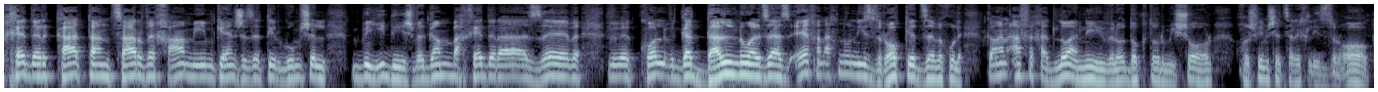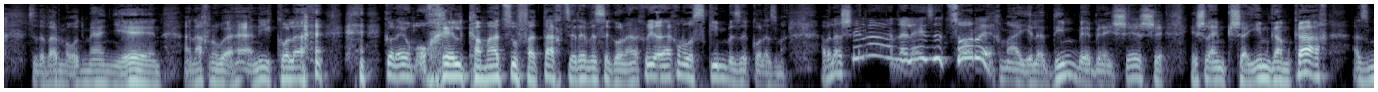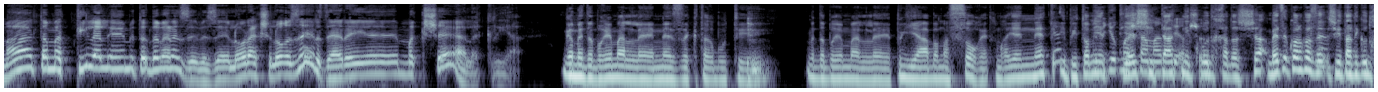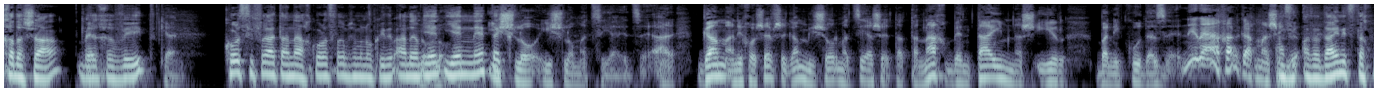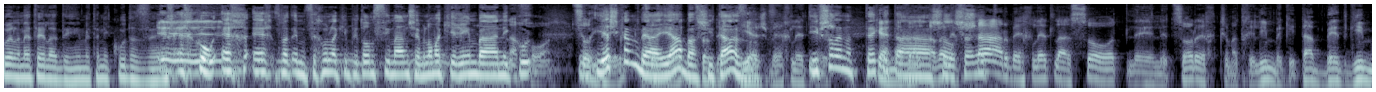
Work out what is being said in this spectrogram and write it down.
חדר קטן, צר וחמים, כן, שזה תרגום של ביידיש, וגם בחדר הזה, וכל, וגדלנו על זה, אז איך אנחנו נזרוק את זה וכולי. כמובן, אף אחד, לא אני ולא דוקטור מישור, חושבים שצריך לזרוק, זה דבר מאוד מעניין. אנחנו, אני כל, ה, כל היום אוכל קמץ ופתח צירה וסגול, אנחנו, אנחנו עוסקים בזה כל הזמן. אבל השאלה, לאיזה צורך? מה, ילדים בני שש, יש להם קשיים גם כך, אז מה אתה מטיל עליהם את הדבר הזה? וזה לא רק שלא עוזר, זה הרי אה, מקשה על הקריאה. גם מדברים על אה, נזק תרבותי. מדברים על אה, פגיעה במסורת. כלומר, יהיה נט, כן, פתאום תהיה שיטת ניקוד חדשה. בעצם, קודם כל, זו כן. שיטת ניקוד חדשה, כן. בערך רביעית. כן. כל ספרי התנ"ך, כל הספרים שמנוקדים עד היום, לא, לא. יהיה נתק. איש לא, איש לא מציע את זה. גם, אני חושב שגם מישור מציע שאת התנ"ך בינתיים נשאיר בניקוד הזה. נראה אחר כך מה שיהיה. אז, אז עדיין יצטרכו ללמד את הילדים את הניקוד הזה. איך, איך קוראים, איך, איך, זאת אומרת, הם צריכים להקים פתאום סימן שהם לא מכירים בניקוד. נכון, צודק. יש כאן בעיה צודק, בשיטה צודק, הזאת. יש, בהחלט. אי אפשר לנתק כן, את השרשרת. אבל אפשר בהחלט לעשות, לצורך, כשמתחילים בכיתה ב'-ג',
